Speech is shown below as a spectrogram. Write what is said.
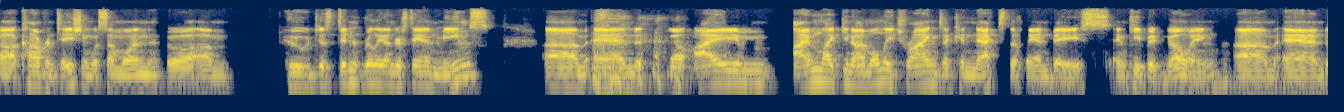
uh confrontation with someone who, um who just didn't really understand memes um and you know i'm i'm like you know i'm only trying to connect the fan base and keep it going um and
